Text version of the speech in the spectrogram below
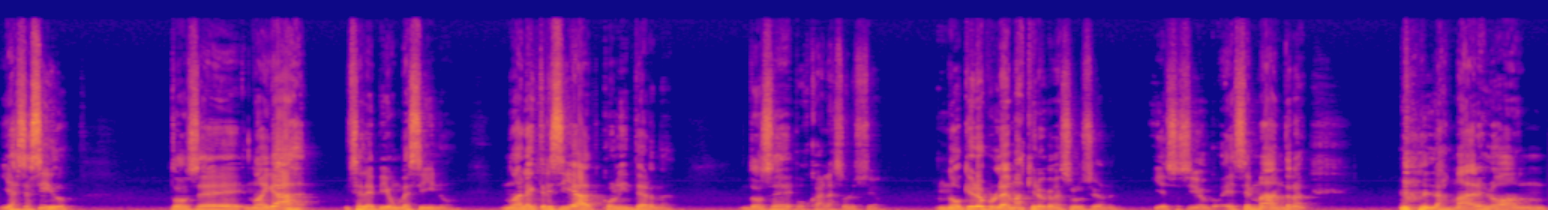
Y así ha sido. Entonces, no hay gas, se le pide a un vecino. No hay electricidad, con linterna. Entonces, Buscar la solución. no quiero problemas, quiero que me solucionen. Y eso ha sido, ese mantra, las madres lo han,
